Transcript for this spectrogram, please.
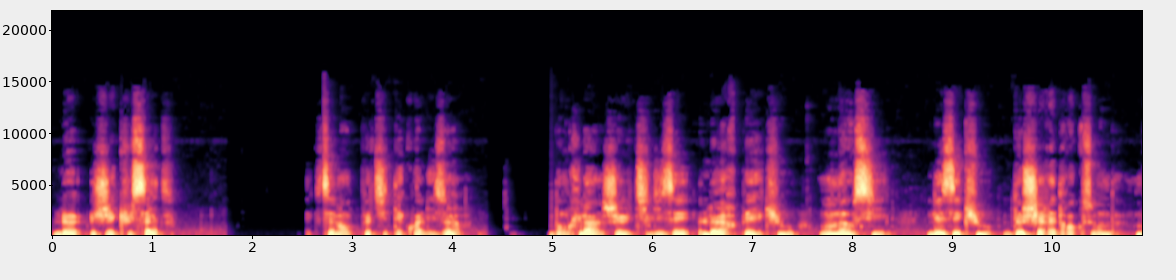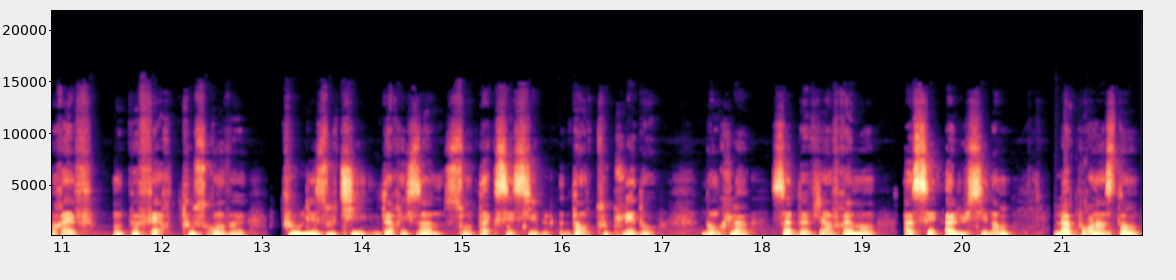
le GQ7, excellent petit equalizer. Donc là, j'ai utilisé le RPEQ. On a aussi les EQ de chez Red Rock Sound. Bref, on peut faire tout ce qu'on veut tous les outils de Reason sont accessibles dans toutes les dos. Donc là, ça devient vraiment assez hallucinant. Là, pour l'instant,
